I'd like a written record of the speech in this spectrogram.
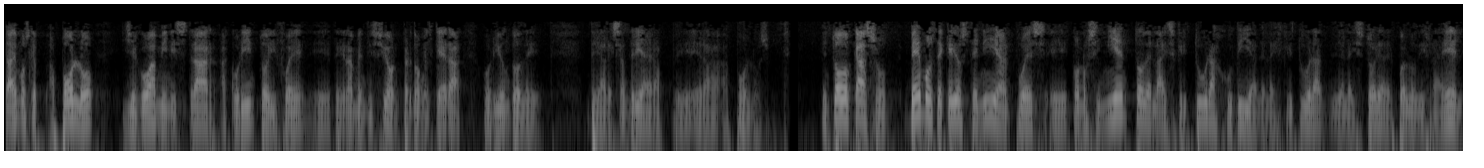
Sabemos que Apolo llegó a ministrar a Corinto y fue eh, de gran bendición. Perdón, el que era oriundo de, Alexandría era, eh, era Apolos. En todo caso, vemos de que ellos tenían pues eh, conocimiento de la escritura judía, de la escritura, de la historia del pueblo de Israel.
